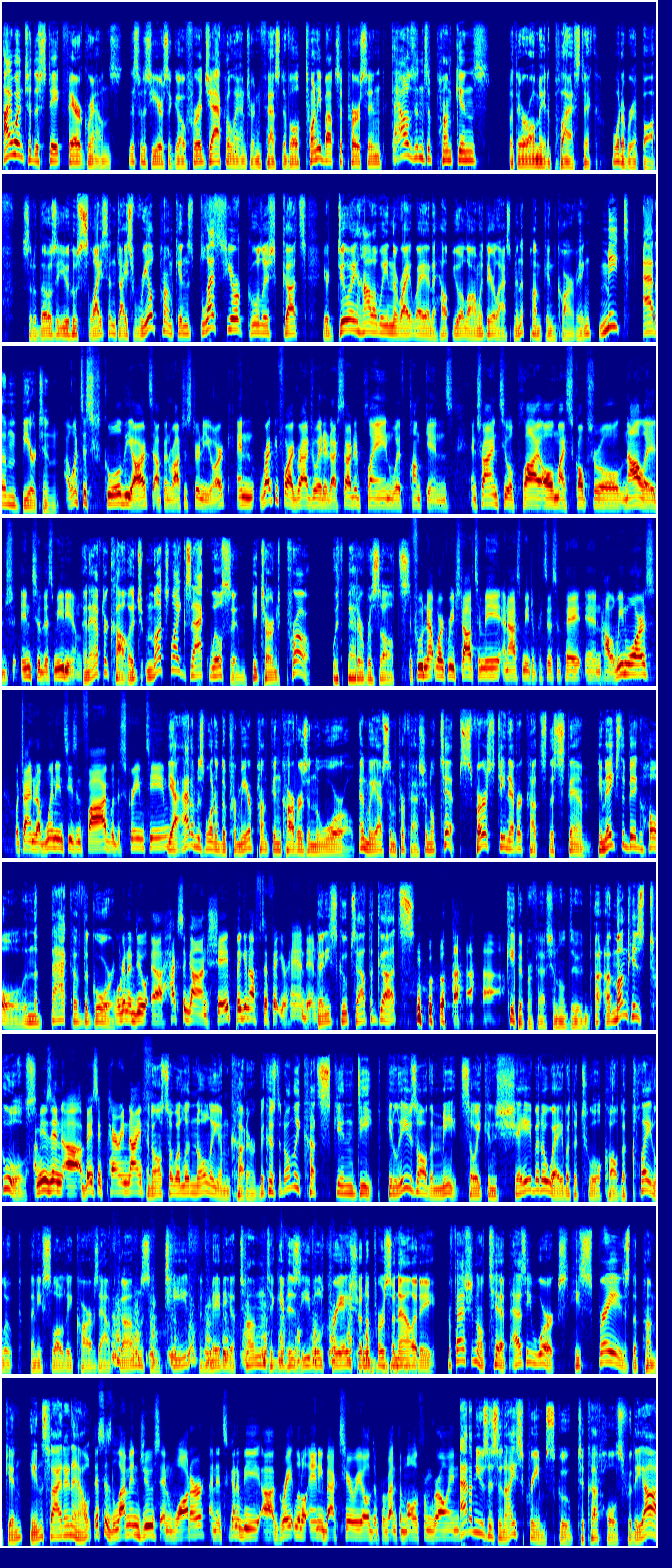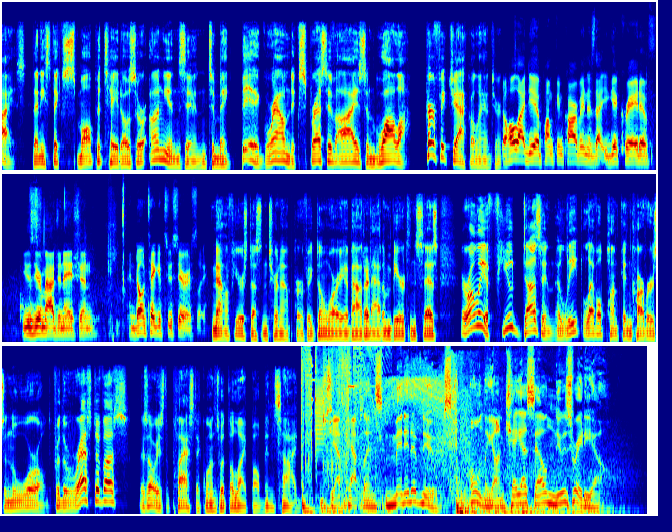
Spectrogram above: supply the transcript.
I went to the state fairgrounds. This was years ago for a jack o' lantern festival. 20 bucks a person, thousands of pumpkins, but they were all made of plastic. What a ripoff. So, to those of you who slice and dice real pumpkins, bless your ghoulish guts. You're doing Halloween the right way, and to help you along with your last minute pumpkin carving, meet Adam Bearton. I went to School of the Arts up in Rochester, New York. And right before I graduated, I started playing with pumpkins and trying to apply all my sculptural knowledge into this medium. And after college, much like Zach Wilson, he turned pro with better results. The Food Network reached out to me and asked me to participate in Halloween Wars, which I ended up winning season five with the Scream team. Yeah, Adam is one of the premier pumpkin carvers in the world, and we have some professional tips. First, he never cuts the stem. He makes the big hole in the back of the gourd. We're gonna do a hexagon shape, big enough to fit your hand in. Then he scoops out the guts. Keep it professional, dude. Uh, among his tools, I'm using uh, a basic paring knife. and also a linoleum cutter because it only cuts skin deep. He leaves all the meat so he can shave it away with a tool called a clay loop. Then he slowly carves out gums and teeth and maybe a tongue to give his evil creation a personality. Professional tip as he works, he sprays the pumpkin inside and out. This is lemon juice and water, and it's gonna be a great little antibacterial to prevent the mold from growing. Adam uses an ice cream scoop to cut holes for the eyes. Then he sticks small potatoes or onions in to make big, round, expressive eyes, and voila! Perfect jack o' lantern. The whole idea of pumpkin carving is that you get creative, use your imagination, and don't take it too seriously. Now, if yours doesn't turn out perfect, don't worry about it. Adam Beerton says there are only a few dozen elite level pumpkin carvers in the world. For the rest of us, there's always the plastic ones with the light bulb inside. Jeff Kaplan's Minute of News, only on KSL News Radio.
